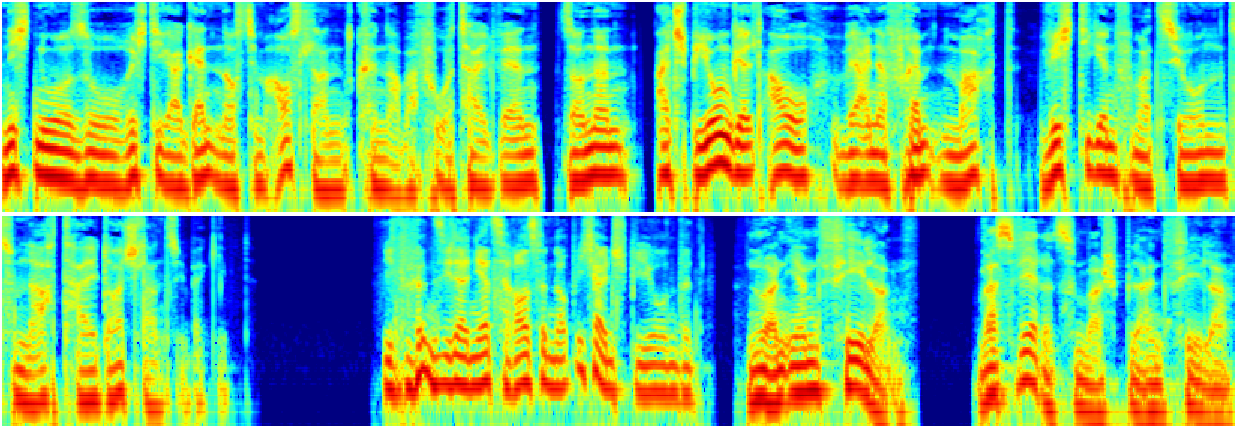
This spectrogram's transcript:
Nicht nur so richtige Agenten aus dem Ausland können aber verurteilt werden, sondern als Spion gilt auch, wer einer fremden Macht wichtige Informationen zum Nachteil Deutschlands übergibt. Wie würden Sie denn jetzt herausfinden, ob ich ein Spion bin? Nur an Ihren Fehlern. Was wäre zum Beispiel ein Fehler?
